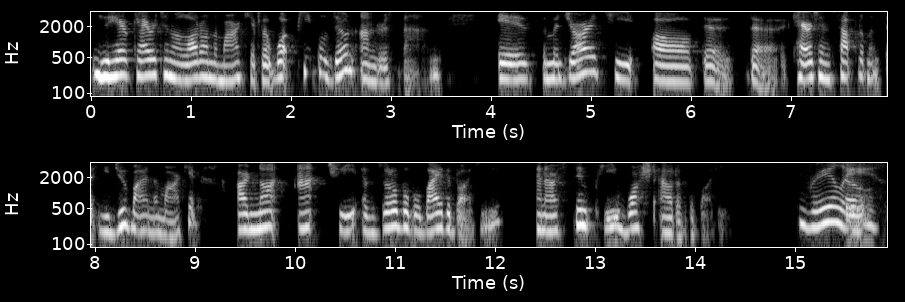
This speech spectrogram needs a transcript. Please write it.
you hear keratin a lot on the market, but what people don't understand is the majority of the, the keratin supplements that you do buy in the market are not actually absorbable by the body and are simply washed out of the body. Really? So,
